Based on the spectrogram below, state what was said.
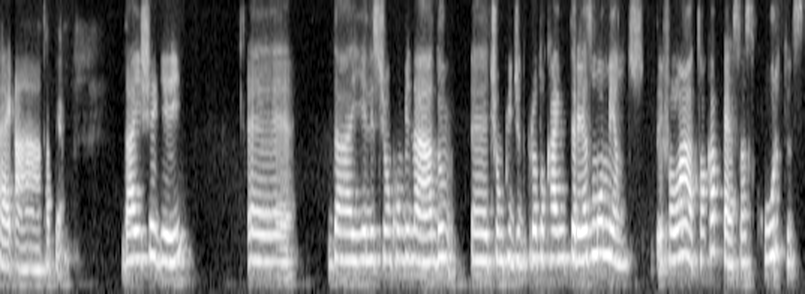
Aí, a capela. Daí cheguei, é, daí eles tinham combinado, é, tinham pedido para eu tocar em três momentos. Ele falou, ah, toca peças curtas.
